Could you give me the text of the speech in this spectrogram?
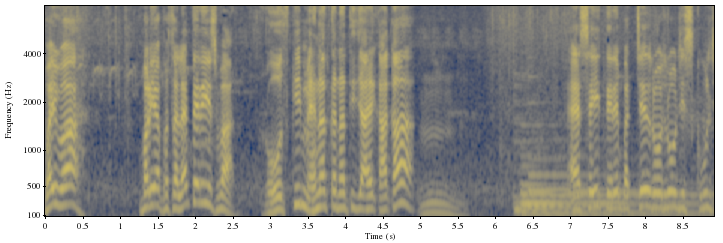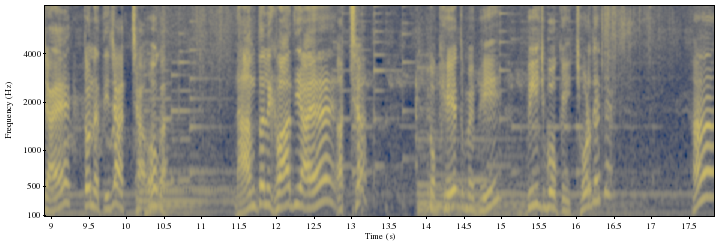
भाई वाह बढ़िया फ़सल है तेरी इस बार। रोज की मेहनत का नतीजा है काका। ऐसे ही तेरे बच्चे रोज रोज स्कूल जाए तो नतीजा अच्छा होगा। नाम तो लिखवा दिया है। अच्छा तो खेत में भी बीज बो के छोड़ देते। हाँ।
